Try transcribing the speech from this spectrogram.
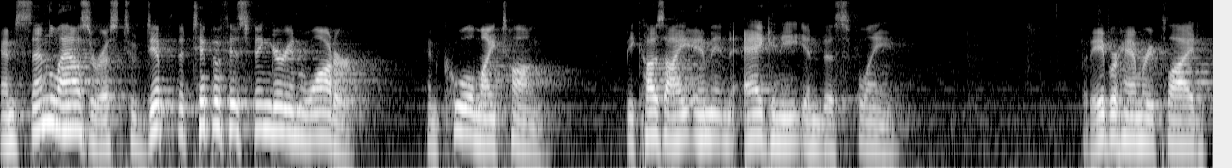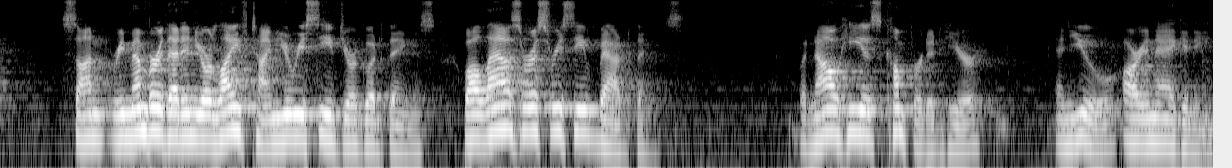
and send Lazarus to dip the tip of his finger in water and cool my tongue, because I am in agony in this flame. But Abraham replied, Son, remember that in your lifetime you received your good things, while Lazarus received bad things. But now he is comforted here, and you are in agony.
